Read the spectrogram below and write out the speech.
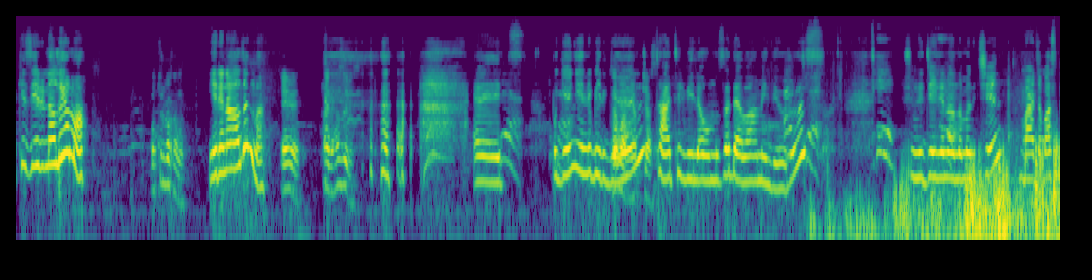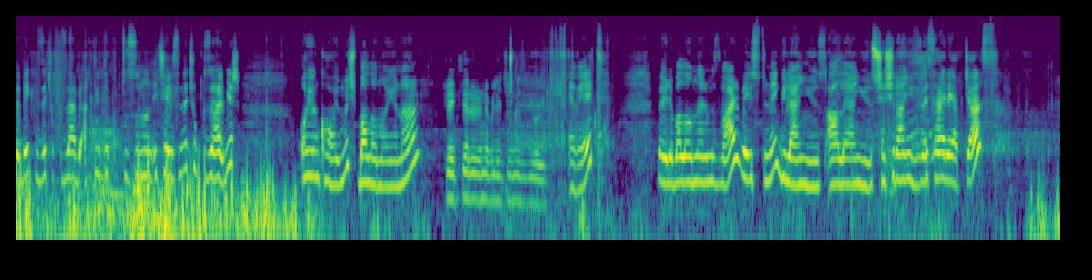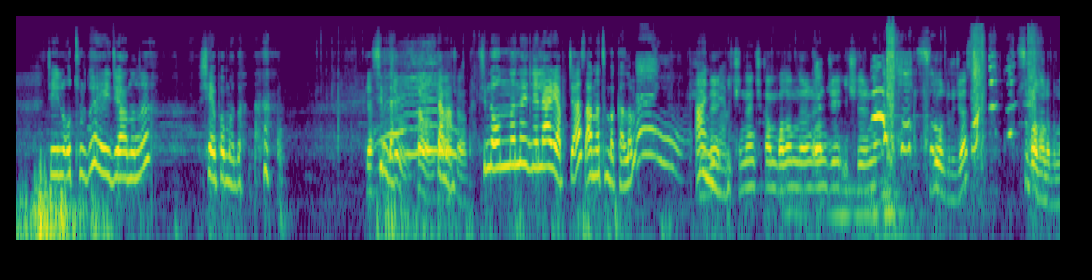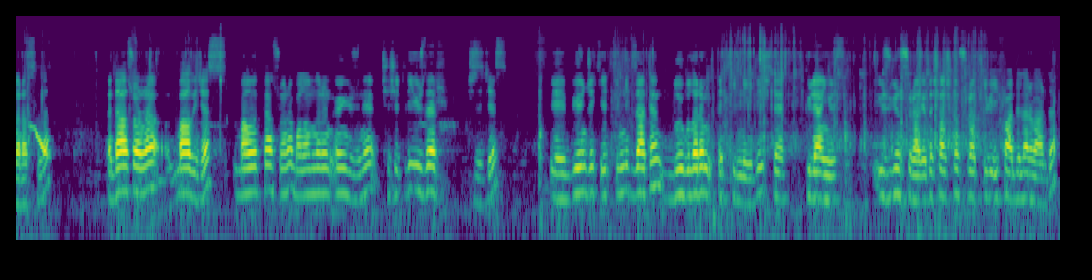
Herkes yerini alıyor mu? Otur bakalım. Yerini aldın mı? Evet. Hadi hazırız. Evet. Bugün yeni bir gün. Tamam, yapacağız. Tatil vlogumuza devam ediyoruz. Şimdi Ceylin Hanım'ın için Bardabas Bebek bize çok güzel bir aktivite kutusunun içerisinde çok güzel bir oyun koymuş. Balon oyunu. Renkler öğrenebileceğiniz bir oyun. Evet. Böyle balonlarımız var ve üstüne gülen yüz, ağlayan yüz, şaşıran yüz vesaire yapacağız. Ceylin oturdu heyecanını şey yapamadı. Şimdi. Şimdi. Tamam. gel tamam. açalım. Şimdi onunla ne- neler yapacağız? Anlatın bakalım. Şimdi Annem. içinden çıkan balonların önce içlerine su dolduracağız. Su balonu bunlar aslında. Ve daha sonra bağlayacağız. Bağladıktan sonra balonların ön yüzüne çeşitli yüzler çizeceğiz. Ee, bir önceki etkinlik zaten duygularım etkinliğiydi. İşte gülen yüz, üzgün surat ya da şaşkın surat gibi ifadeler vardı.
